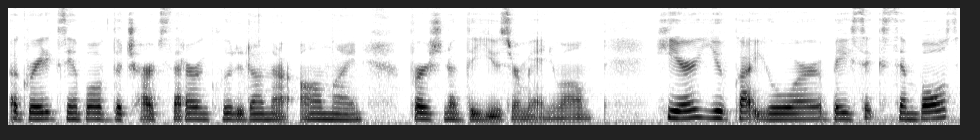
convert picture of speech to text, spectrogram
a great example of the charts that are included on our online version of the user manual. Here you've got your basic symbols,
